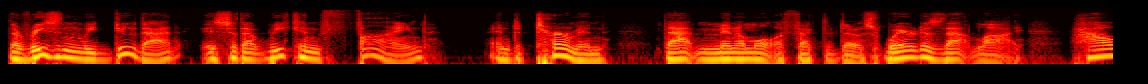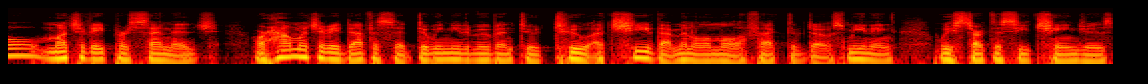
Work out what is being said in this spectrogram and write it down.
the reason we do that is so that we can find and determine that minimal effective dose. Where does that lie? How much of a percentage or how much of a deficit do we need to move into to achieve that minimal effective dose? Meaning, we start to see changes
